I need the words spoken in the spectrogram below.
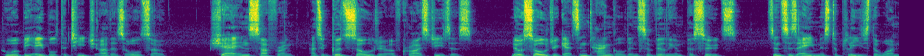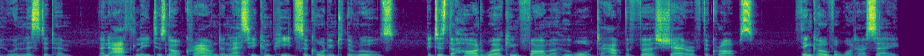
who will be able to teach others also. Share in suffering as a good soldier of Christ Jesus. No soldier gets entangled in civilian pursuits, since his aim is to please the one who enlisted him. An athlete is not crowned unless he competes according to the rules. It is the hard working farmer who ought to have the first share of the crops. Think over what I say,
